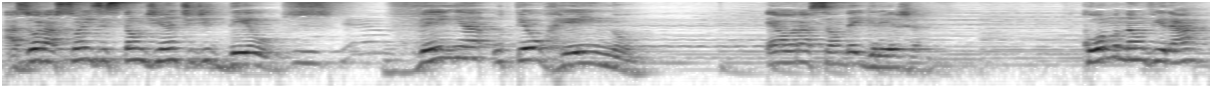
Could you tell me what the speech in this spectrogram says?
as orações estão diante de Deus. Venha o teu reino. É a oração da igreja. Como não virá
